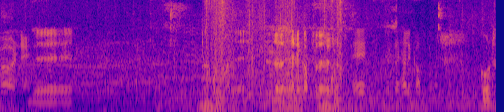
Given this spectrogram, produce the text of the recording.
Burn it. the. the another helicopter there, isn't it? Hey, there's a helicopter. Good. You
